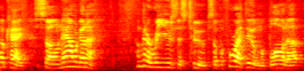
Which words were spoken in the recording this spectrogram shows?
Okay, so now we're gonna, I'm gonna reuse this tube. So before I do, I'm gonna blow it up.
